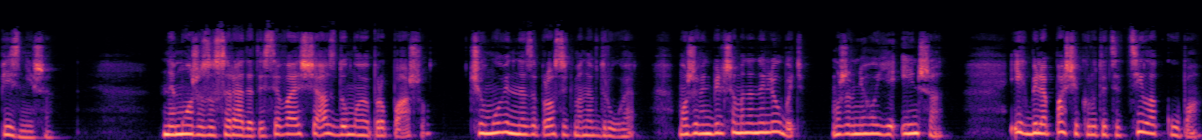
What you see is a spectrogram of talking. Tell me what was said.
Пізніше. Не можу зосередитися, весь час думаю про Пашу. Чому він не запросить мене вдруге? Може, він більше мене не любить? Може, в нього є інша? Їх біля Паші крутиться ціла купа,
